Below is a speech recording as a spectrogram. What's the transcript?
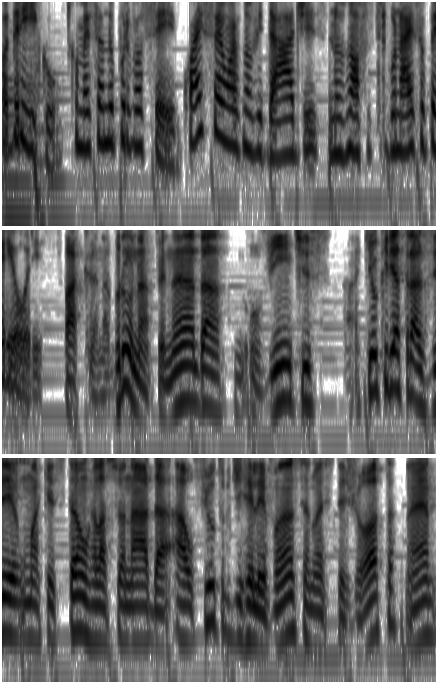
Rodrigo, começando por você, quais são as novidades nos nossos tribunais superiores? Bacana. Bruna, Fernanda, ouvintes, Aqui eu queria trazer uma questão relacionada ao filtro de relevância no STJ, né,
